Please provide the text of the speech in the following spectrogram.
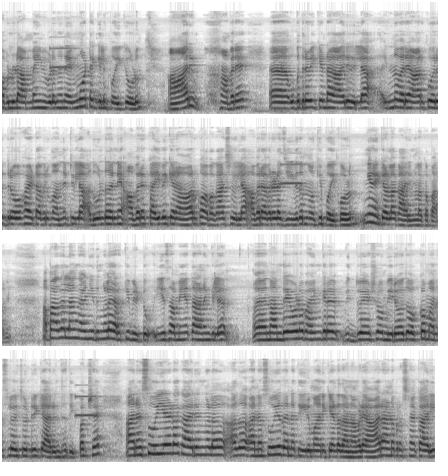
അവളുടെ അമ്മയും ഇവിടെ നിന്ന് എങ്ങോട്ടെങ്കിലും പോയിക്കോളും. ആരും അവരെ ഉപദ്രവിക്കേണ്ട കാര്യമില്ല. ഇന്ന് വരെ ആർക്കും ഒരു ദ്രോഹമായിട്ട് അവർ വന്നിട്ടില്ല. അതുകൊണ്ട് തന്നെ അവരെ കൈവയ്ക്കാൻ ആർക്കും അവകാശമില്ല. അവരവരുടെ ജീവിതം നോക്കി പോയിക്കോളും. ഇങ്ങനെയൊക്കെയുള്ള കാര്യങ്ങളൊക്കെ പറഞ്ഞു. അപ്പോൾ അതെല്ലാം കഴിഞ്ഞ് ഇതുങ്ങളെ ഇറക്കി വിട്ടു. ഈ സമയത്താണെങ്കിൽ നന്ദയോട് ഭയങ്കര വിദ്വേഷവും വിരോധവും ഒക്കെ മനസ്സിൽ വെച്ചുകൊണ്ടിരിക്കുക അരുന്ധതി. പക്ഷേ അനസൂയയുടെ കാര്യങ്ങൾ അത് അനസൂയ തന്നെ തീരുമാനിക്കേണ്ടതാണ്. അവിടെ ആരാണ് പ്രശ്നക്കാരി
